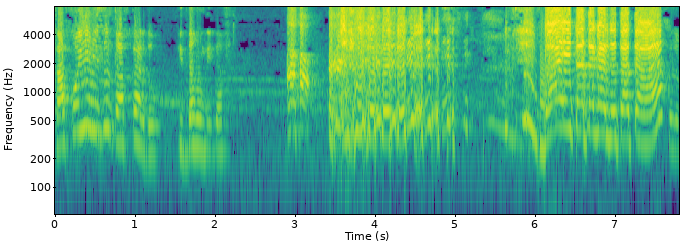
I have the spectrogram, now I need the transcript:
ਕਫ ਹੋਈ ਹੈ ਇਸ ਕਫ ਕਰ ਦੋ ਕਿੱਦਾਂ ਹੁੰਦੀ ਕਫ ਬਾਏ ਟਾਟਾ ਕਰ ਦੋ ਟਾਟਾ ਚਲੋ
